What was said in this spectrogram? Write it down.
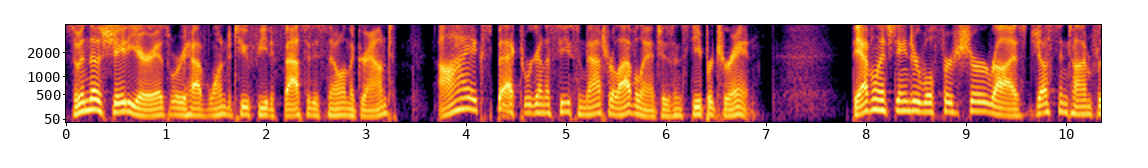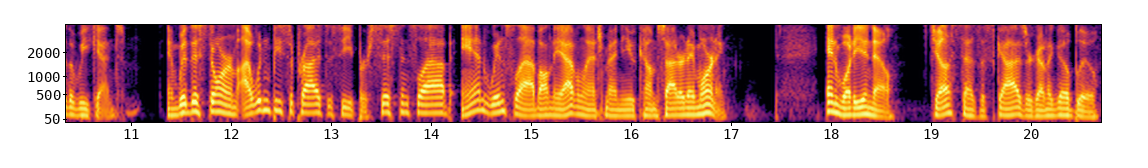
So, in those shady areas where we have one to two feet of faceted snow on the ground, I expect we're going to see some natural avalanches in steeper terrain. The avalanche danger will for sure rise just in time for the weekend. And with this storm, I wouldn't be surprised to see persistent slab and wind slab on the avalanche menu come Saturday morning. And what do you know? Just as the skies are going to go blue.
